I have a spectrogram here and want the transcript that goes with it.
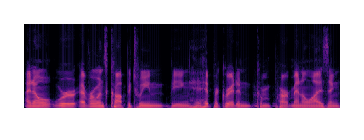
I know we're everyone's caught between being a hypocrite and compartmentalizing,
